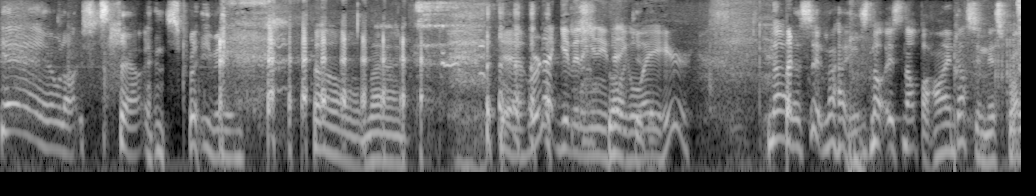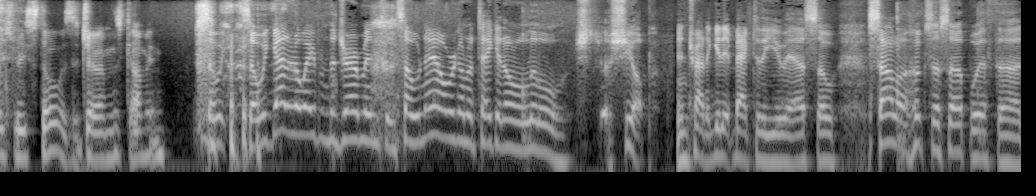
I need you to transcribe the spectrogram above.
yeah, all like shouting and screaming. oh man, yeah, we're not giving anything Like it. away here. no, that's it. No, it's not. It's not behind us in this grocery store as the Germans come in. So, we, so we got it away from the Germans, and so now we're going to take it on a little sh- ship and try to get it back to the U.S. So Sallah hooks us up with uh,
